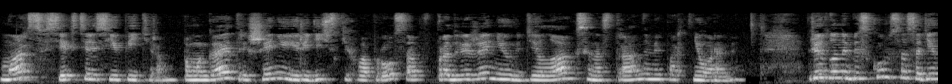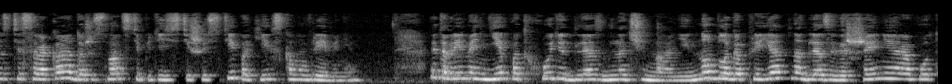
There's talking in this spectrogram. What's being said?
Марс в секстиле с Юпитером помогает решению юридических вопросов, продвижению в делах с иностранными партнерами. Период Луны без курса с 11.40 до 16.56 по киевскому времени. Это время не подходит для начинаний, но благоприятно для завершения работ,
